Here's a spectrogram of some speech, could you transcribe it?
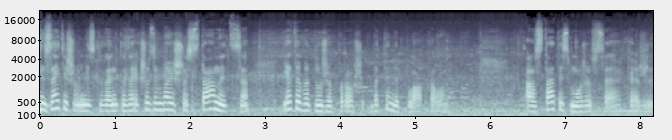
він знаєте, що мені сказав? Він казав, якщо зі мною щось станеться, я тебе дуже прошу, бо ти не плакала. А статись може все. Каже,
